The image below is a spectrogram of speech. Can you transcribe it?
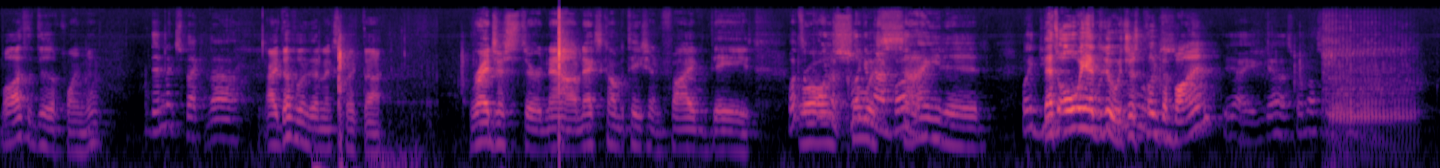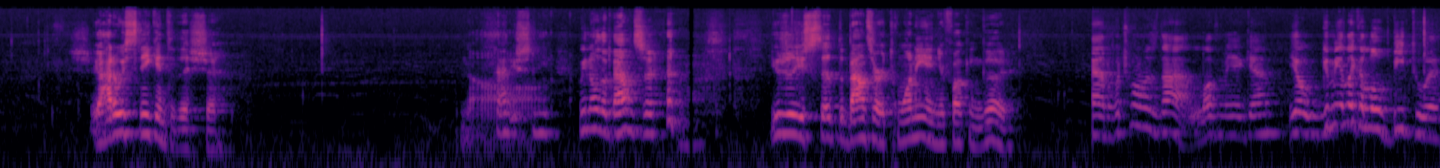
Well, that's a disappointment. I didn't expect that. I definitely didn't expect that. Register now. Next competition, five days. What's Bro, the I'm point of so clicking that button? excited. Wait, That's all we had to do was just click the button. Yeah, I guess. What else? would you do? Shit. Yo, how do we sneak into this shit? No. How do you sneak? We know the bouncer. Usually you set the bouncer at 20 and you're fucking good. Man, which one was that? Love me again? Yo, give me like a little beat to it.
